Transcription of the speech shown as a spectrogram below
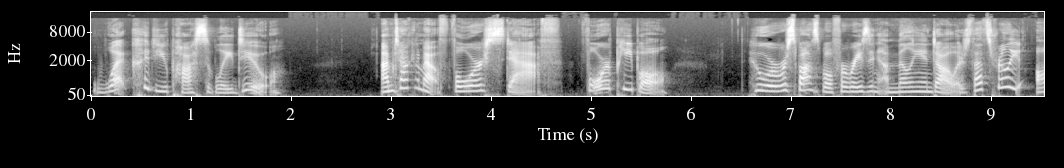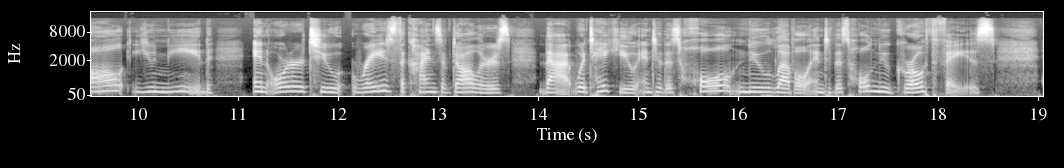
what could you possibly do? I'm talking about four staff, four people who were responsible for raising a million dollars. That's really all you need in order to raise the kinds of dollars that would take you into this whole new level, into this whole new growth phase.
